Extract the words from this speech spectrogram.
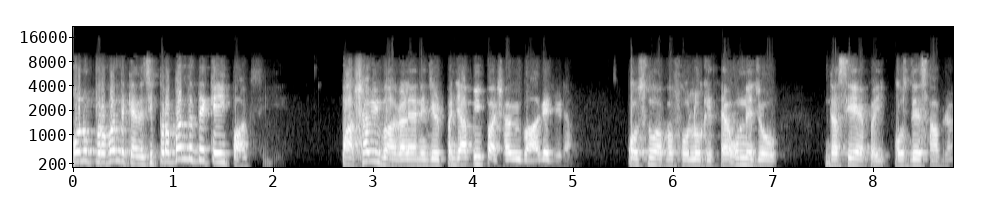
ਉਹਨੂੰ ਪ੍ਰਬੰਧ ਕਹਿੰਦੇ ਸੀ। ਪ੍ਰਬੰਧ ਦੇ ਕਈ ਭਾਗ ਸੀ। ਭਾਸ਼ਾ ਵਿਭਾਗ ਵਾਲਿਆਂ ਨੇ ਜਿਹੜਾ ਪੰਜਾਬੀ ਭਾਸ਼ਾ ਵਿਭਾਗ ਹੈ ਜਿਹੜਾ ਉਸ ਨੂੰ ਆਪਾਂ ਫੋਲੋ ਕੀਤਾ। ਉਹਨੇ ਜੋ ਦੱਸਿਆ ਭਾਈ ਉਸ ਦੇ ਹਿਸਾਬ ਨਾਲ।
